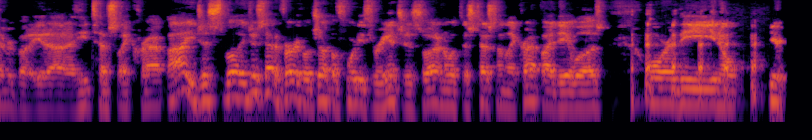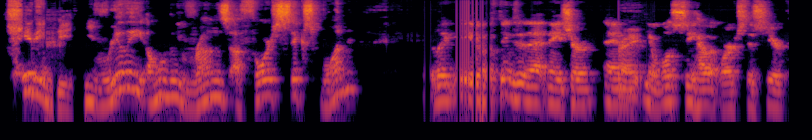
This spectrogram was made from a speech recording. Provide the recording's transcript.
everybody, uh, he tests like crap. Ah, he just, well, he just had a vertical jump of 43 inches. So I don't know what this testing like crap idea was. Or the, you know, you're kidding me. He really only runs a 461? Like, you know, things of that nature. And, right. you know, we'll see how it works this year.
